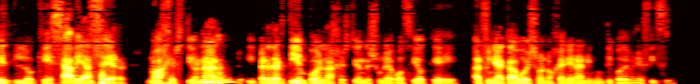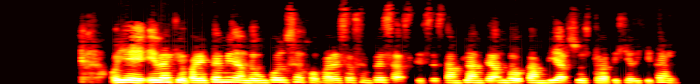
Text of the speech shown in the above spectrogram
que, lo que sabe hacer, no a gestionar y perder tiempo en la gestión de su negocio, que al fin y al cabo eso no genera ningún tipo de beneficio. Oye, Ignacio, para ir terminando, un consejo para esas empresas que se están planteando cambiar su estrategia digital.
